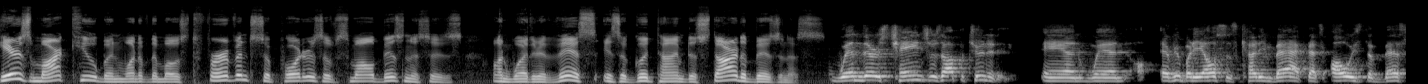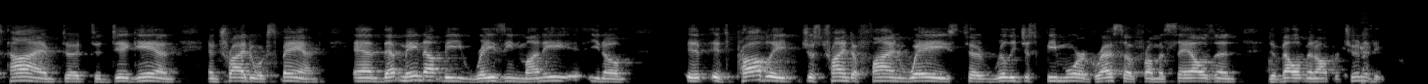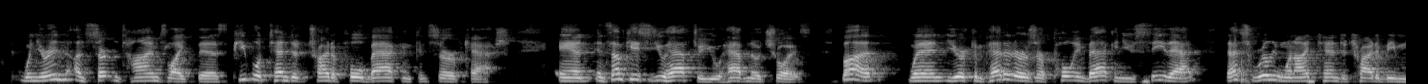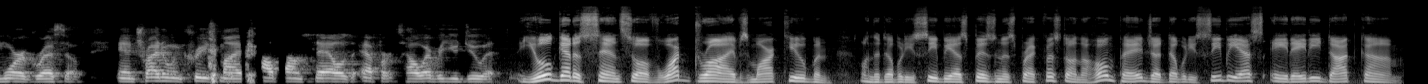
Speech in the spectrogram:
Here's Mark Cuban, one of the most fervent supporters of small businesses, on whether this is a good time to start a business. When there's change, there's opportunity. And when everybody else is cutting back, that's always the best time to, to dig in and try to expand. And that may not be raising money, you know, it, it's probably just trying to find ways to really just be more aggressive from a sales and development opportunity. When you're in uncertain times like this, people tend to try to pull back and conserve cash. And in some cases, you have to, you have no choice. But when your competitors are pulling back and you see that, that's really when I tend to try to be more aggressive and try to increase my outbound sales efforts, however you do it. You'll get a sense of what drives Mark Cuban on the WCBS Business Breakfast on the homepage at WCBS880.com.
